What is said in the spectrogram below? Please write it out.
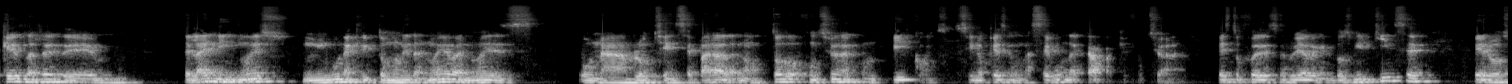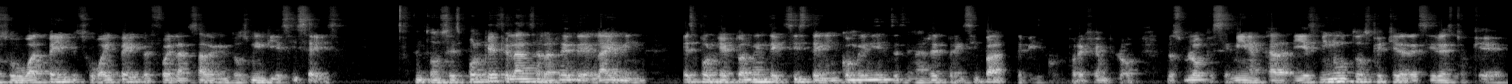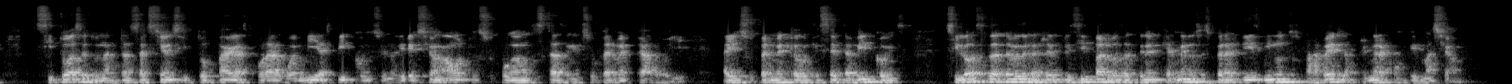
¿qué es la red de, Lightning? No es ninguna criptomoneda nueva, no es una blockchain separada, no, todo funciona con bitcoins, sino que es una segunda capa que funciona. Esto fue desarrollado en el 2015, pero su white paper, su white paper fue lanzado en el 2016. Entonces, ¿por qué se lanza la red de Lightning? Es porque actualmente existen inconvenientes en la red principal de Bitcoin. Por ejemplo, los bloques se minan cada 10 minutos. ¿Qué quiere decir esto? Que si tú haces una transacción, si tú pagas por algo, envías bitcoins de una dirección a otra, supongamos estás en el supermercado y hay un supermercado que acepta bitcoins, si lo haces a través de la red principal vas a tener que al menos esperar 10 minutos para ver la primera confirmación.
